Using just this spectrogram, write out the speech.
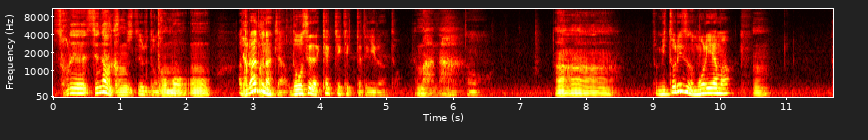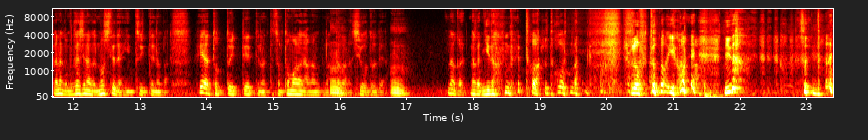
それせなあかんてるとと思う。うん。あと楽なんちゃう？同世代キャッキャキャッキャできるなんて。まあな。うん。うんうんうん。見取り図の森山。ん。がなんか昔なんか載せてたツイッターなんか部屋取っといてってなってその泊まらなあかんくなったから仕事で、うん。なんかなんか二段ベッドあるところなんかロフトの横に二段それ誰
